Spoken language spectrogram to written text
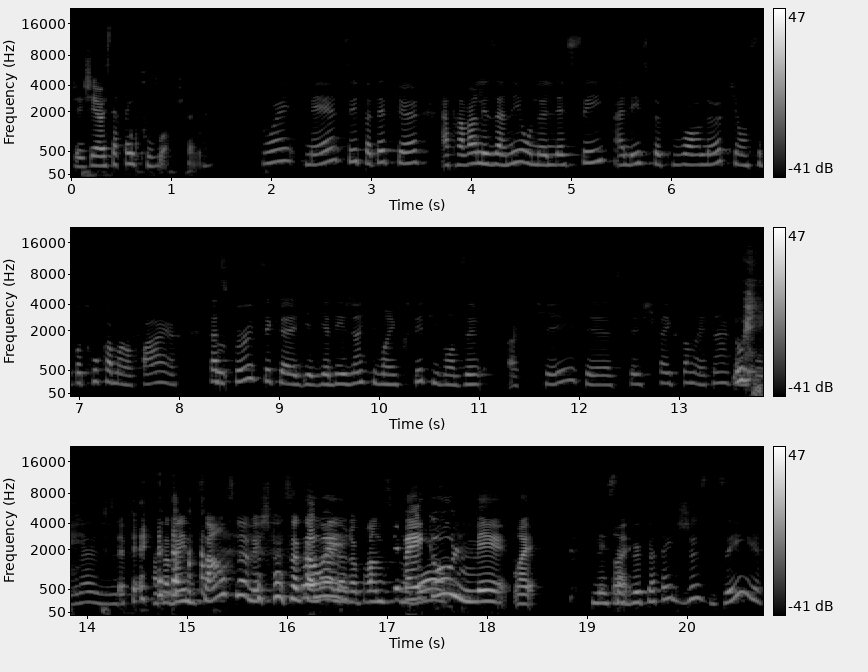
J'ai un certain pouvoir, finalement. Oui, mais tu sais, peut-être qu'à travers les années, on a laissé aller ce pouvoir-là, puis on ne sait pas trop comment faire. Ça se peut, tu sais, qu'il y, a- y a des gens qui vont écouter, puis ils vont dire OK, que si je fais avec ça maintenant, comme Oui, pour vrai, je- tout à fait. ça fait bien du sens, là, mais je fais ça comment, oui, là, reprendre du c'est bien cool, mais ouais, Mais ça ouais, veut peut-être juste dire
